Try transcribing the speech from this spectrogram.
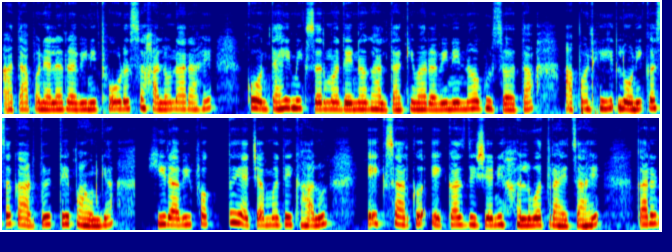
आता आपण याला रवीनी थोडंसं हलवणार आहे. कोणत्याही मिक्सरमध्ये न घालता किंवा रवीने न घुसळता आपण ही लोणी कसं काढतोय ते पाहून घ्या. ही रवी फक्त याच्यामध्ये घालून एकसारखं एकाच दिशेने हलवत राहायचं आहे. कारण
